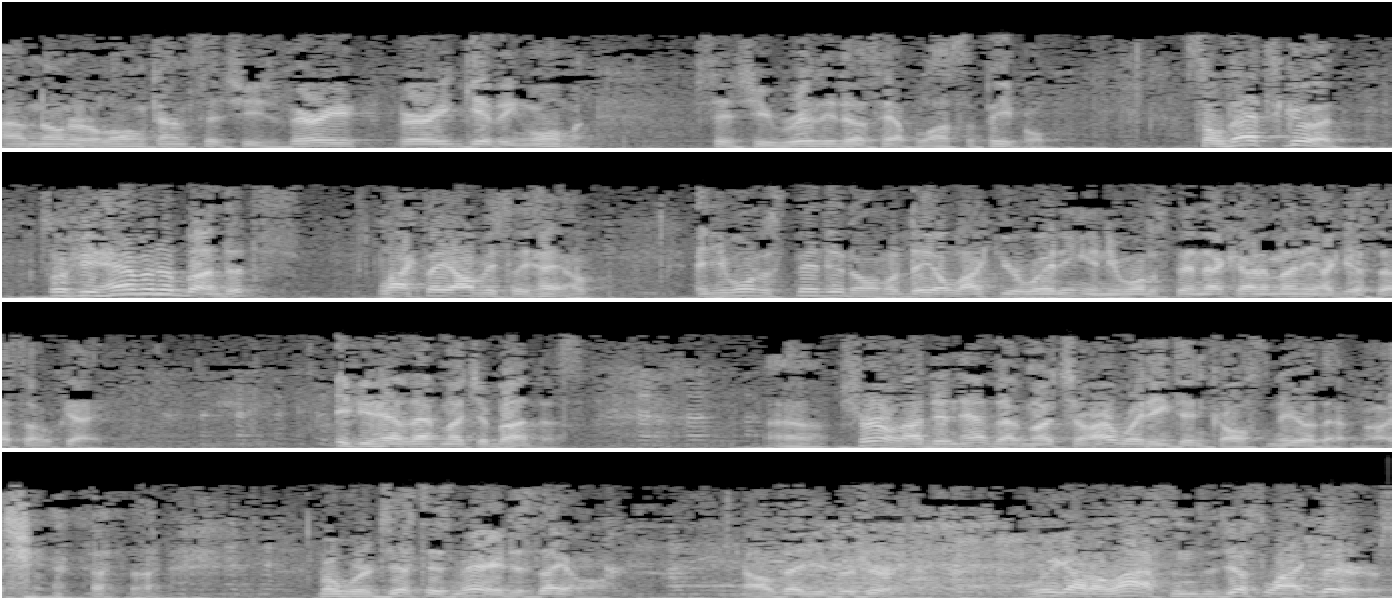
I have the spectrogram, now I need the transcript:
I've known her a long time, said she's very, very giving woman. Said she really does help lots of people. So that's good. So if you have an abundance, like they obviously have, and you want to spend it on a deal like your wedding and you want to spend that kind of money, I guess that's okay. If you have that much abundance. Uh, Cheryl and I didn't have that much, so our wedding didn't cost near that much. but we're just as married as they are. I'll tell you for sure. We got a license just like theirs.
